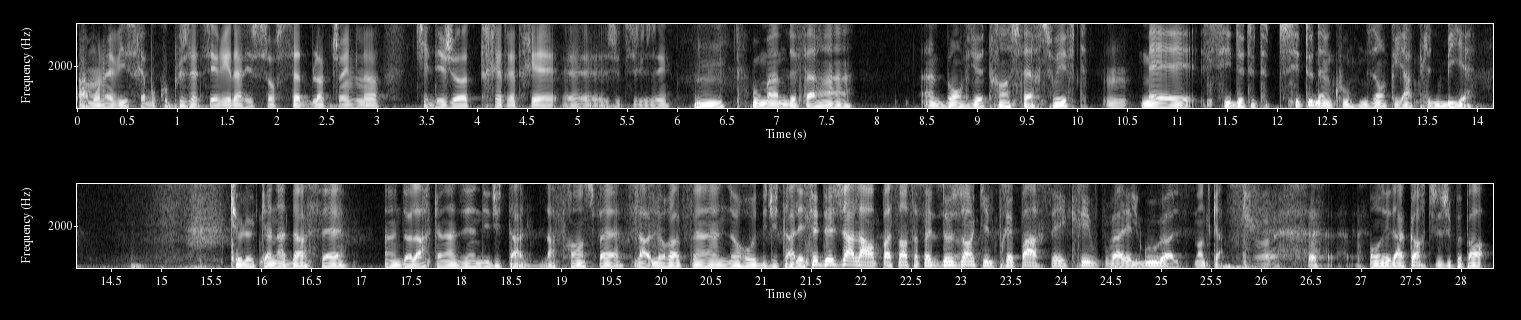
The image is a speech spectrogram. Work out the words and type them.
à mon avis, il serait beaucoup plus attiré d'aller sur cette blockchain-là qui est déjà très, très, très euh, utilisée. Hmm. Ou même de faire un, un bon vieux transfert Swift. Hmm. Mais si, de tout, si tout d'un coup, disons qu'il n'y a plus de billets, que le Canada fait un dollar canadien digital, la France fait, l'Europe fait un euro digital. Et c'est déjà là en passant, ça fait C'est deux ça. ans qu'il prépare, c'est écrit, vous pouvez aller le Google. En tout cas, Ouais. on est d'accord que je peux pas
